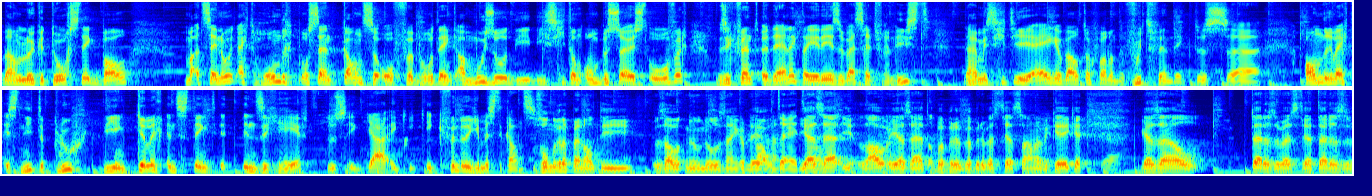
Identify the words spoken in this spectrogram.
wel een leuke doorsteekbal. Maar het zijn nooit echt 100% kansen. Of uh, bijvoorbeeld denk Amuzo, die, die schiet dan onbesuist over. Dus ik vind uiteindelijk dat je deze wedstrijd verliest. Daarmee schiet je je eigen wel toch wel in de voet, vind ik. Dus uh, Anderlecht is niet de ploeg die een killerinstinct in zich heeft. Dus ik, ja, ik, ik, ik vind het een gemiste kans. Zonder de penalty zou het 0-0 zijn gebleven. Altijd. Jij altijd. zei, Lau, jij zei het, we hebben, we hebben de wedstrijd samen bekeken. Ja. Jij zei al tijdens de wedstrijd, tijdens de,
